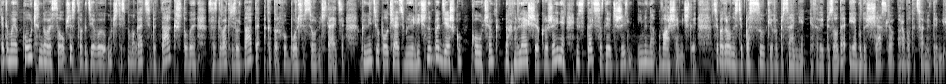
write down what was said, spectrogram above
Это мое коучинговое сообщество, где вы учитесь помогать себе так, чтобы создавать результаты, о которых вы больше всего мечтаете. В комьюнити вы получаете мою личную поддержку, коучинг, вдохновляющее окружение и в результате создаете жизнь именно вашей мечты. Все подробности по ссылке в описании этого эпизода, и я буду счастлива поработать с вами в Dream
